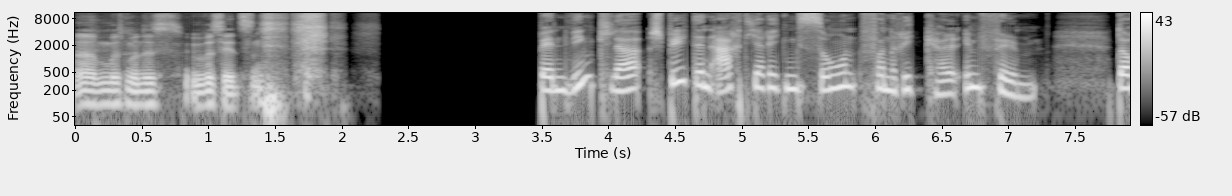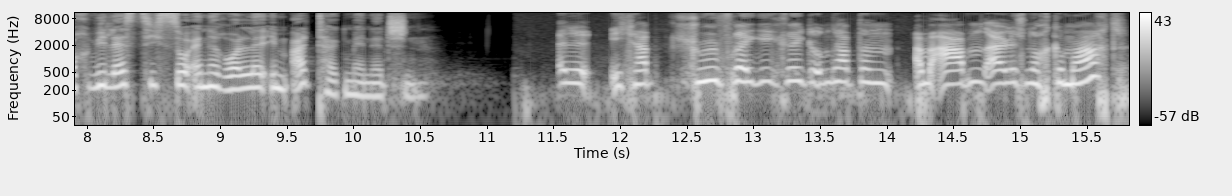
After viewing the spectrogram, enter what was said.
äh, muss man das übersetzen. Ben Winkler spielt den achtjährigen Sohn von Rickerl im Film. Doch wie lässt sich so eine Rolle im Alltag managen? Also ich habe schulfrei gekriegt und habe dann am Abend alles noch gemacht,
